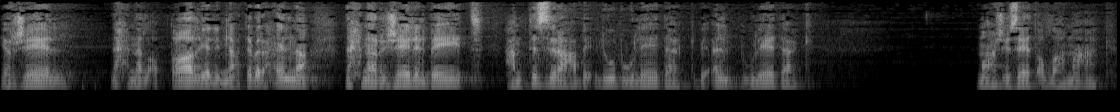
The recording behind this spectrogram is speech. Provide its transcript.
يا رجال نحن الأبطال يلي بنعتبر حالنا نحن رجال البيت عم تزرع بقلوب ولادك بقلب ولادك. معجزات الله معك.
